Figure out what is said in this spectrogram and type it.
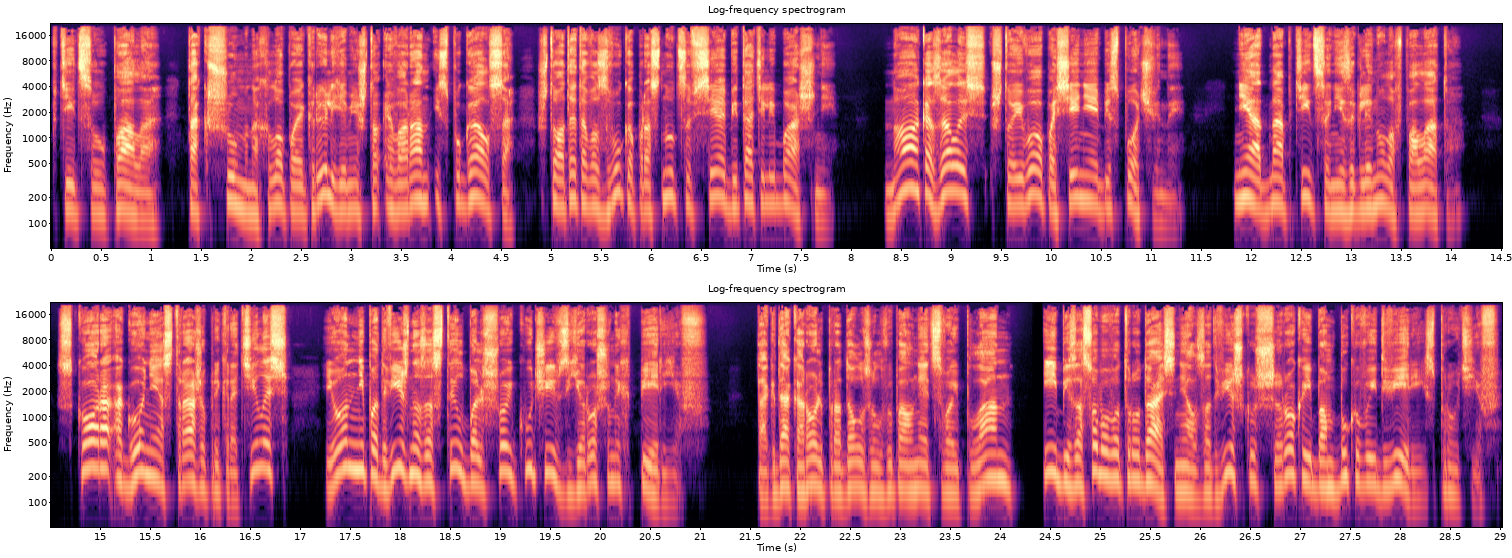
Птица упала, так шумно хлопая крыльями, что Эваран испугался, что от этого звука проснутся все обитатели башни. Но оказалось, что его опасения беспочвены. Ни одна птица не заглянула в палату. Скоро агония стража прекратилась, и он неподвижно застыл большой кучей взъерошенных перьев. Тогда король продолжил выполнять свой план и без особого труда снял задвижку с широкой бамбуковой двери из прутьев.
